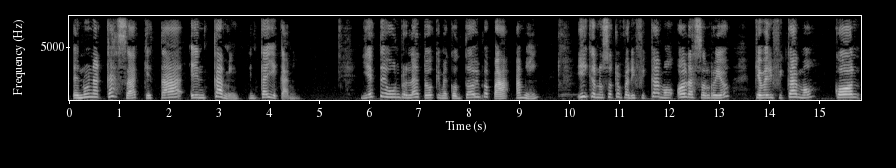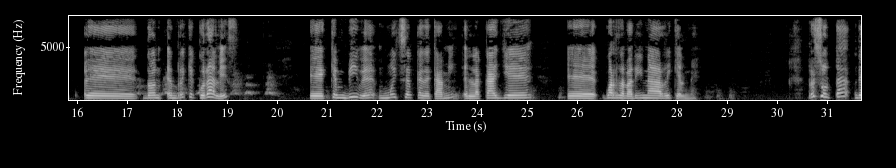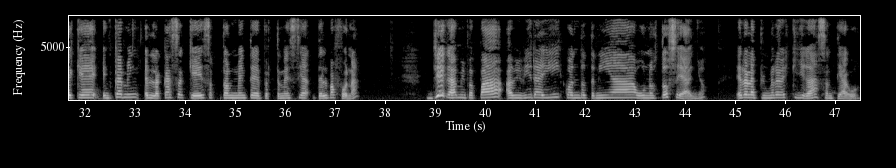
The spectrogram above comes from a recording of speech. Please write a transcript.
en una casa que está en Camin, en calle Camin. Y este es un relato que me contó mi papá a mí y que nosotros verificamos, hola Solrío, que verificamos con eh, don Enrique Corales, eh, quien vive muy cerca de Camin, en la calle eh, Guardamarina Riquelme. Resulta de que en Camin, en la casa que es actualmente pertenencia del Bafona, Llega mi papá a vivir ahí cuando tenía unos 12 años. Era la primera vez que llegaba a Santiago.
